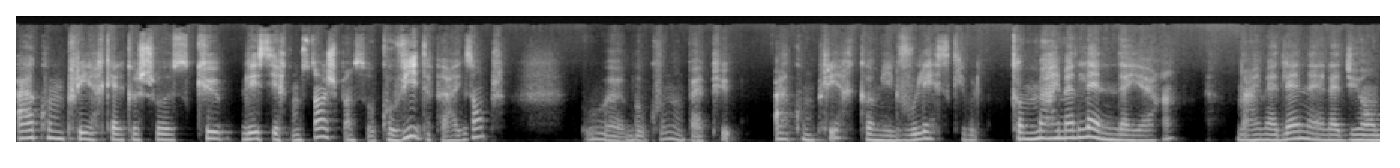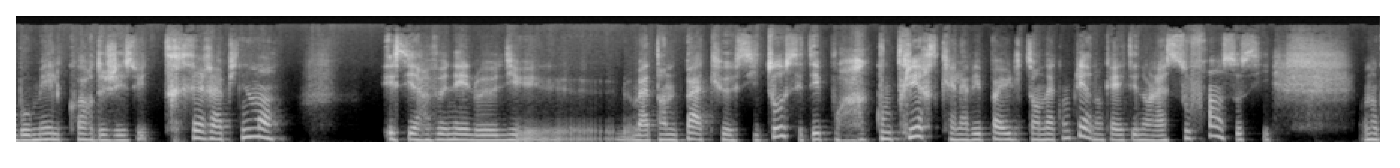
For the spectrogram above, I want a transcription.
accomplir quelque chose que les circonstances, je pense au Covid par exemple, où euh, beaucoup n'ont pas pu accomplir comme ils voulaient ce qu'ils voulaient comme Marie-Madeleine d'ailleurs. Hein. Marie-Madeleine, elle a dû embaumer le corps de Jésus très rapidement. Et si elle revenait le, matin de Pâques si tôt, c'était pour accomplir ce qu'elle n'avait pas eu le temps d'accomplir. Donc elle était dans la souffrance aussi. Donc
